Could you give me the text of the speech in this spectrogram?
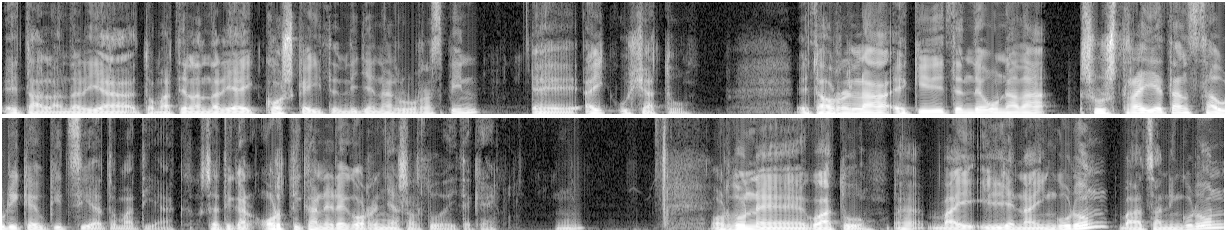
eta landaria, tomate landaria ikoske egiten direnak lurrazpin, e, haik usatu. Eta horrela, ekiditen deguna da, sustraietan zaurik eukitzia tomatiak. Zatik, hortikan ere gorreina sartu daiteke. Mm? Orduan e, goatu, eh? bai hilena ingurun, batzan ingurun,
